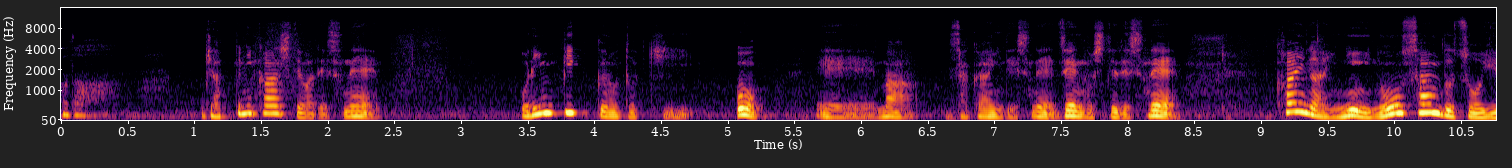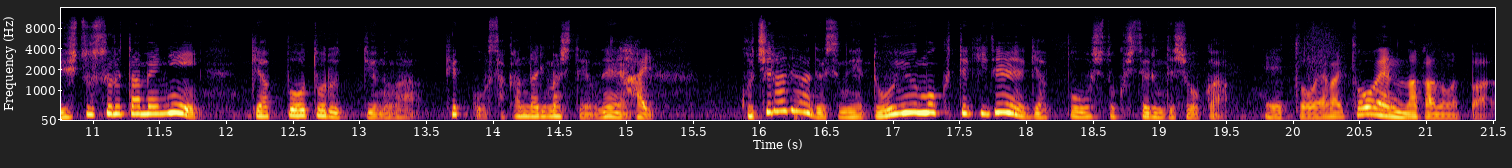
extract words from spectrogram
ほど。ギャップに関してはですねオリンピックの時を、えーまあ境にですね前後してですね海外に農産物を輸出するためにギャップを取るっていうのが結構盛んになりましたよね、はいこちらではですねどういう目的でギャップを取得してるんでしょうか？えー、とやっぱり当園の中のやっぱ、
